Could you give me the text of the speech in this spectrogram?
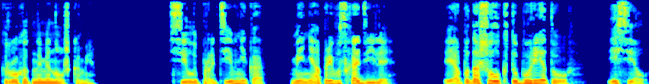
крохотными ножками. Силы противника меня превосходили. Я подошел к табурету и сел.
